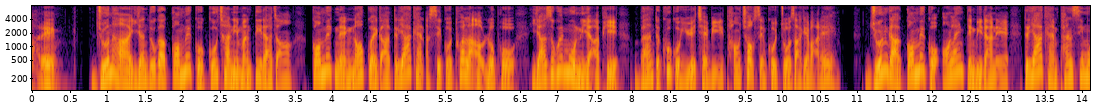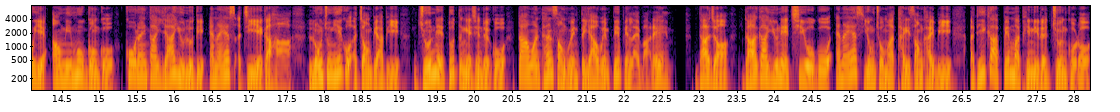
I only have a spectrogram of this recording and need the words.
ပါတယ်။ ဂျွန်းဟာရန်သူကကောမစ်ကိုကူးချနေမှန်းသိတာကြောင့်ကောမစ်နဲ့နောက်ွယ်ကတရားခံအစ်စ်ကိုထွက်လာအောင်လုပ်ဖို့ရာဇဝတ်မှုနေရာအဖြစ်ဘန်တစ်ခုကိုရွေးချယ်ပြီးထောင်ချောက်ဆင်ခုစ조사ခဲ့ပါတယ်။ဂျွန်းကကောမစ်ကိုအွန်လိုင်းတင်ပေးတာနဲ့တရားခံဖန်ဆီးမှုရဲ့အောင်မြင်မှုဂုဏ်ကိုကိုယ်တိုင်သာရယူလို့ဒီ NIS အကြီးရဲကဟာလုံခြုံရေးကိုအကြောင်းပြပြီးဂျွန်းနဲ့သူ့တငယ်ချင်းတွေကိုတာဝန်ထမ်းဆောင်ခွင့်တရားဝင်ပေးပင်လိုက်ပါတယ်။ ဒါကြောင့်ဒါကယူနစ်ချီအိုကို NIS ရုံးချုပ်မှာထိုင်ဆောင်ခိုင်းပြီးအဓိကပြစ်မှတ်ဖြစ်နေတဲ့ဂျွန်းကိုတော့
